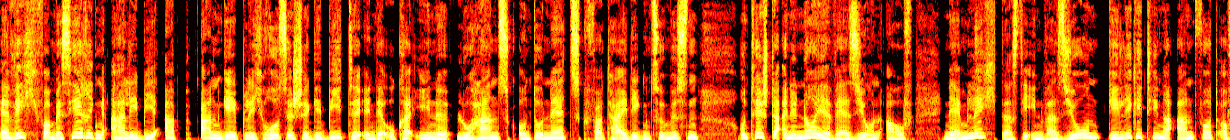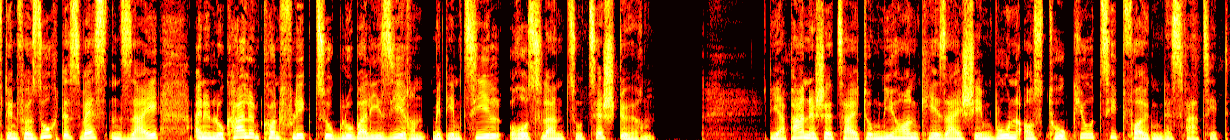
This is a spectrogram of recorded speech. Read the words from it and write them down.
Er wich vom bisherigen Alibi ab, angeblich russische Gebiete in der Ukraine, Luhansk und Donetsk verteidigen zu müssen, und tischte eine neue Version auf, nämlich, dass die Invasion die legitime Antwort auf den Versuch des Westens sei, einen lokalen Konflikt zu globalisieren, mit dem Ziel, Russland zu zerstören. Die japanische Zeitung Nihon Keizai Shimbun aus Tokio zieht folgendes Fazit.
